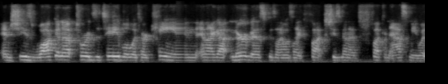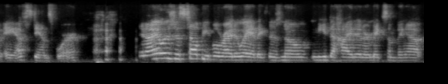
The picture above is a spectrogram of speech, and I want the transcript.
and she's walking up towards the table with her cane, and I got nervous because I was like, "Fuck, she's gonna fucking ask me what AF stands for." and I always just tell people right away, like there's no need to hide it or make something up.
